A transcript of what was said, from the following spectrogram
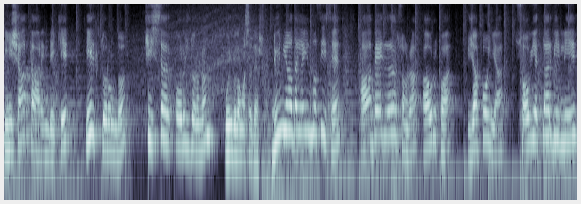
inşaat tarihindeki ilk zorunlu kişisel koruyucu donanım uygulamasıdır. Dünyada yayılması ise ABD'den sonra Avrupa, Japonya, Sovyetler Birliği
